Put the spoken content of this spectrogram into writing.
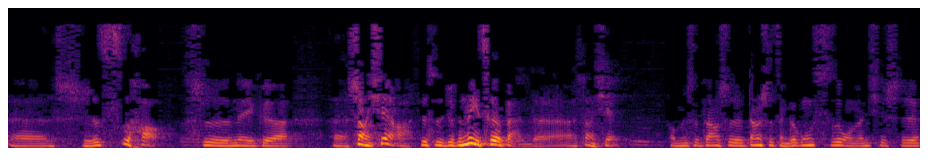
呃十四号是那个呃上线啊，就是就是内测版的上线。我们是当时当时整个公司我们其实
